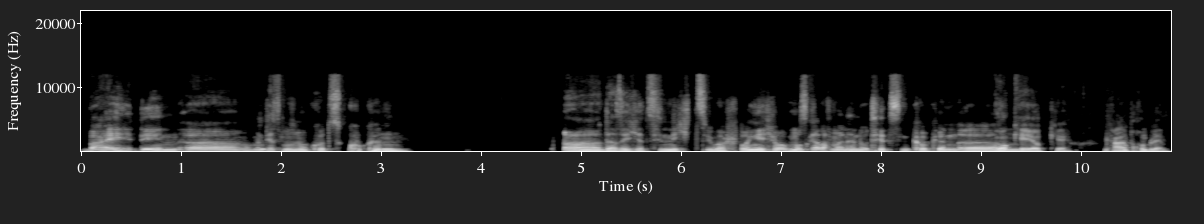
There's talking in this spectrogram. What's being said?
bei den, äh, Moment, jetzt muss ich mal kurz gucken, äh, dass ich jetzt hier nichts überspringe. Ich muss gerade auf meine Notizen gucken. Ähm, Okay, okay. Kein Problem.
